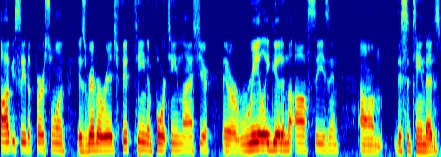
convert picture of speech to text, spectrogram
Obviously, the first one is River Ridge, 15 and 14 last year. They were really good in the off season. Um, this is a team that is,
